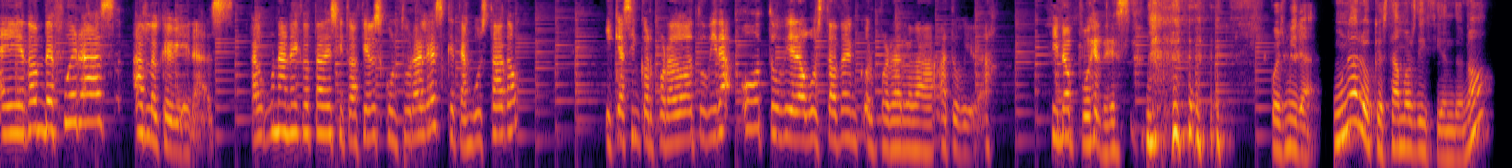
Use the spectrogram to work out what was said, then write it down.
eh, donde fueras, haz lo que vieras. ¿Alguna anécdota de situaciones culturales que te han gustado y que has incorporado a tu vida o te hubiera gustado incorporarla a tu vida? Y no puedes. pues mira, una lo que estamos diciendo, ¿no?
